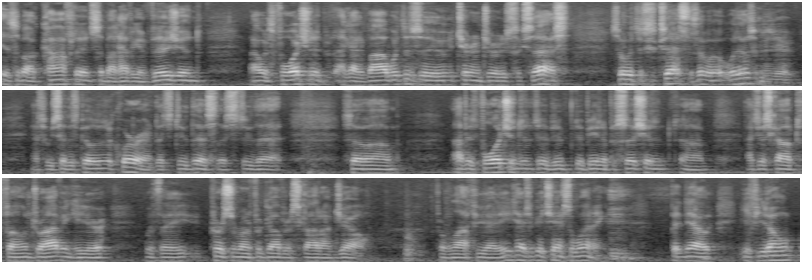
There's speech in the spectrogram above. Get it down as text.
is about confidence, about having a vision. I was fortunate. I got involved with the zoo. It turned into a success. So with the success, I said, well, what else are we going to do? And so we said, let's build an aquarium. Let's do this. Let's do that. So um, I've been fortunate to, to, be in a position. Um, I just got off the phone driving here with a person running for governor, Scott Angelle, from Lafayette. He has a good chance of winning. But now, if you don't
